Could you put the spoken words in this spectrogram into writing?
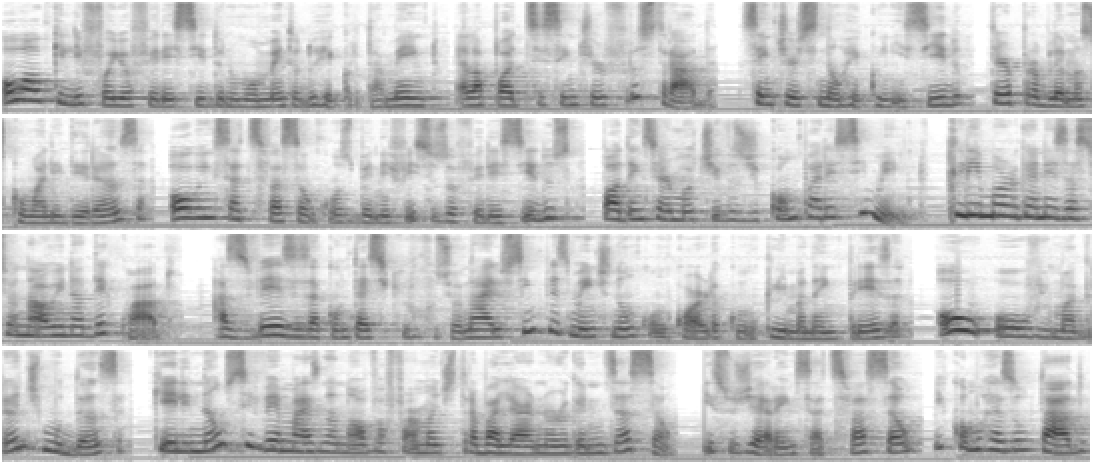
ou ao que lhe foi oferecido no momento do recrutamento, ela pode se sentir frustrada, sentir-se não reconhecido, ter problemas com a liderança ou insatisfação com os benefícios oferecidos podem ser motivos de comparecimento. Clima organizacional inadequado. Às vezes acontece que um funcionário simplesmente não concorda com o clima da empresa ou houve uma grande mudança que ele não se vê mais na nova forma de trabalhar na organização. Isso gera insatisfação e, como resultado,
